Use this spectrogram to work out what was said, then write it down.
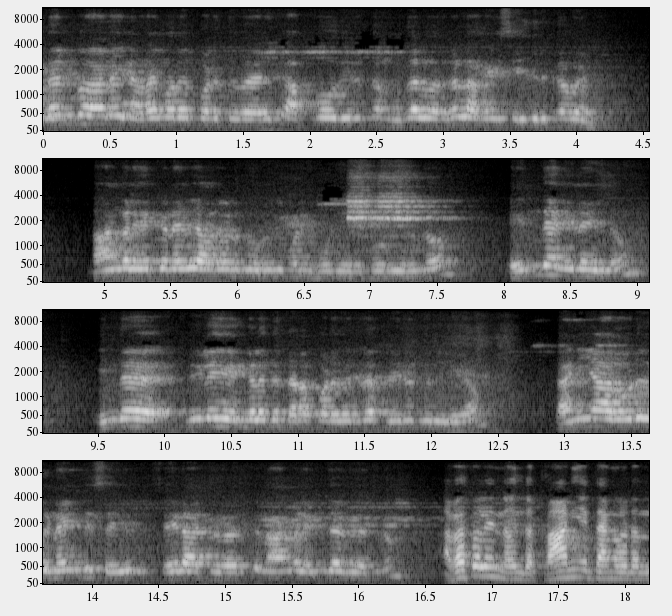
உடன்பாடை நடைமுறைப்படுத்துவதற்கு அப்போது இருந்த முதல்வர்கள் அதை செய்திருக்க வேண்டும். நாங்கள் ஏற்கனவே அவர்களுக்கு உறுதிமொழி கூறியிருந்தோம். எந்த நிலையிலும் இந்த நிலை எங்களுக்கு தரப்படுகின்ற பேருந்து நிலையம் தனியாரோடு இணைந்து செய் செயலாற்றுவதற்கு நாங்கள் எந்த விதத்திலும் அவர்கள் என்ன இந்த காணியை தங்களிடம்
